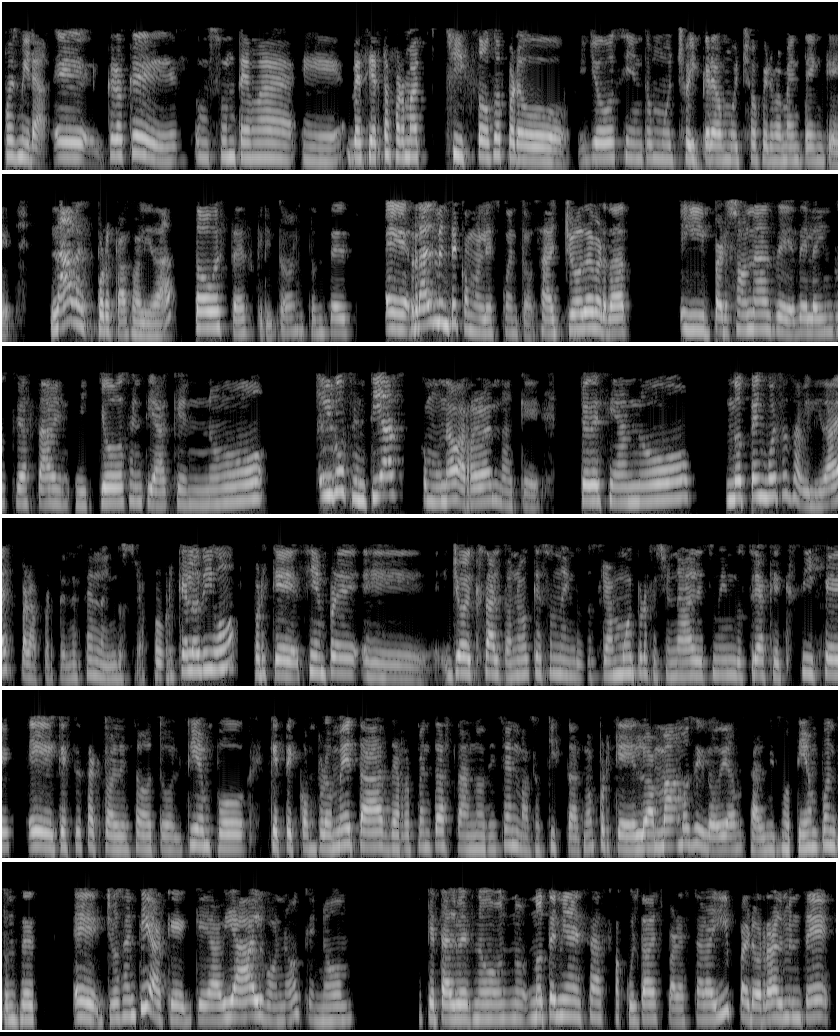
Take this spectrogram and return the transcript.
Pues mira, eh, creo que es, un tema eh, de cierta forma chistoso, pero yo siento mucho y creo mucho firmemente en que nada es por casualidad, todo está escrito. Entonces, eh, realmente como les cuento, o sea, yo de verdad y personas de, de la industria saben que yo sentía que no, algo sentías como una barrera en la que yo decía, no no tengo esas habilidades para pertenecer en la industria. ¿Por qué lo digo? Porque siempre eh, yo exalto, ¿no? Que es una industria muy profesional, es una industria que exige eh, que estés actualizado todo el tiempo, que te comprometas, de repente hasta nos dicen masoquistas, ¿no? Porque lo amamos y lo odiamos al mismo tiempo. Entonces, eh, yo sentía que, que había algo, ¿no? Que no, que tal vez no, no, no tenía esas facultades para estar ahí, pero realmente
